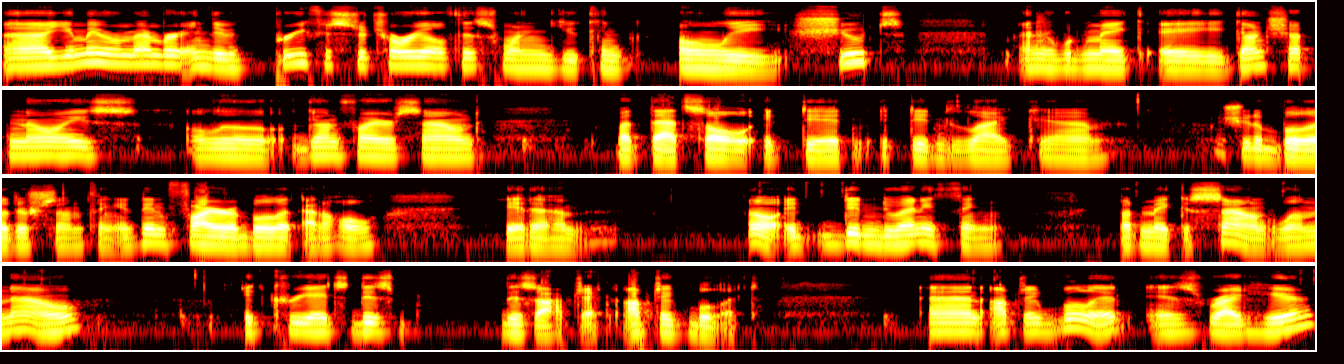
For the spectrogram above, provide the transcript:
Uh, you may remember in the previous tutorial of this one you can only shoot and it would make a gunshot noise, a little gunfire sound, but that's all it did. It didn't like um, shoot a bullet or something. It didn't fire a bullet at all. It um oh it didn't do anything but make a sound. Well now it creates this this object, object bullet. And object bullet is right here.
